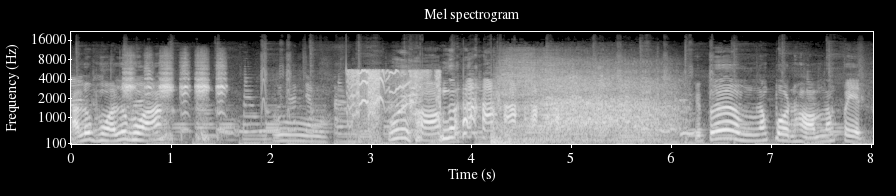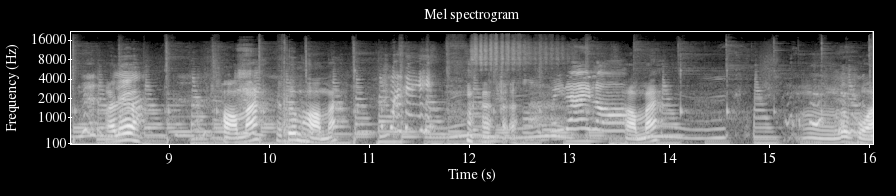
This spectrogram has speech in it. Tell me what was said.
อะรูปหัวรูปหัวอู้อุ้ยหอมด้วยพี่ปื้มน้องโปรดหอมน้องเป็ดมาเร็วหอมมะพี่ปื้มหอมมะไม่ได้หรอกหอมไหมอืมลูกหัว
